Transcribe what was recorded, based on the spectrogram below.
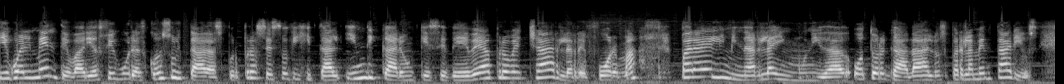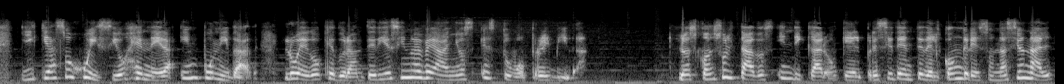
Igualmente, varias figuras consultadas por proceso digital indicaron que se debe aprovechar la reforma para eliminar la inmunidad otorgada a los parlamentarios y que a su juicio genera impunidad, luego que durante 19 años estuvo prohibida. Los consultados indicaron que el presidente del Congreso Nacional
